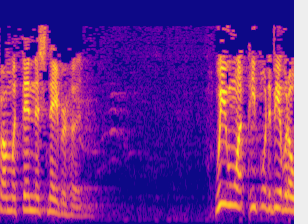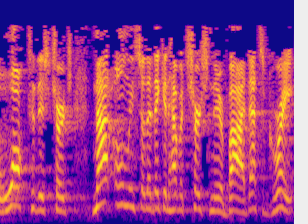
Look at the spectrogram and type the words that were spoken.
from within this neighborhood. We want people to be able to walk to this church, not only so that they can have a church nearby. That's great.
